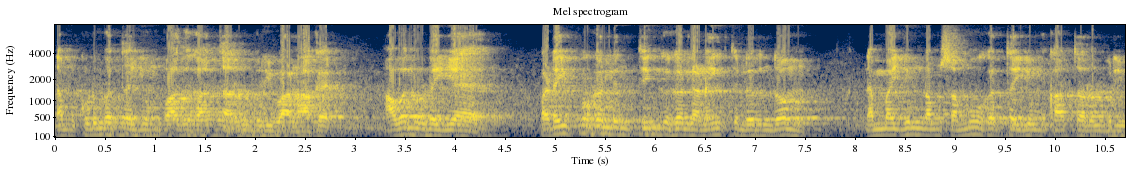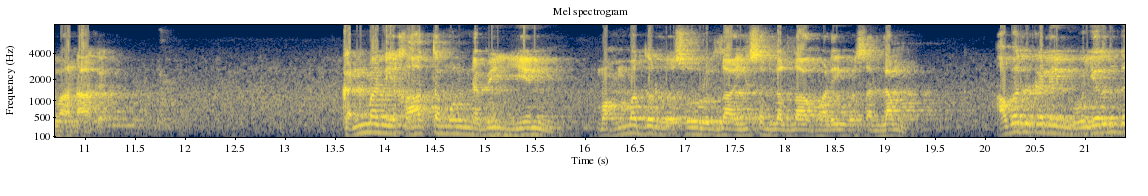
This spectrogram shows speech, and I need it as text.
நம் குடும்பத்தையும் பாதுகாத்து அருள் புரிவானாக. அவனுடைய படைப்புகளின் தீங்குகள் அனைத்திலிருந்தும் நம்மையும் நம் சமூகத்தையும் காத்தருள் புரிவானாக. கண்மணி ஹாத்தமுல் நபியின் முகமது ரசூலுல்லாஹி ஸல்லல்லாஹு அலைஹி வஸல்லம் அவர்களின் உயர்ந்த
